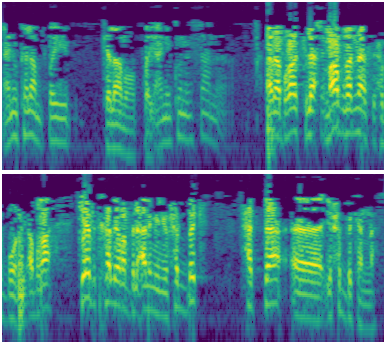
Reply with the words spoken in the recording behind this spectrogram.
يعني كلام طيب. كلامه الطيب. يعني يكون إنسان أنا أبغاك لا ما أبغى الناس يحبونك أبغى كيف تخلي رب العالمين يحبك حتى آه، يحبك الناس؟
